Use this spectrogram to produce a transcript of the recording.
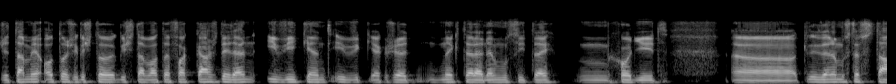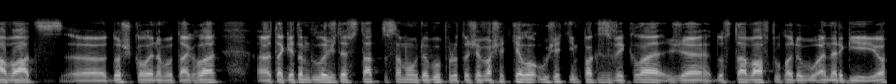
Že tam je o to, že když, to, když stáváte fakt každý den, i víkend, i vík, jakože dny, které nemusíte mm, chodit, uh, kdy nemusíte vstávat uh, do školy nebo takhle, uh, tak je tam důležité vstát tu samou dobu, protože vaše tělo už je tím pak zvykle, že dostává v tuhle dobu energii, jo?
